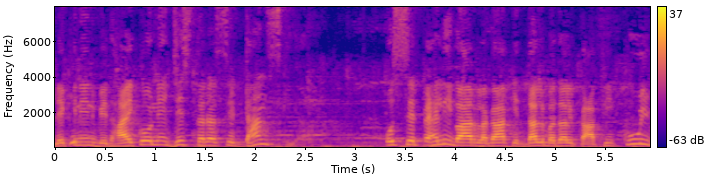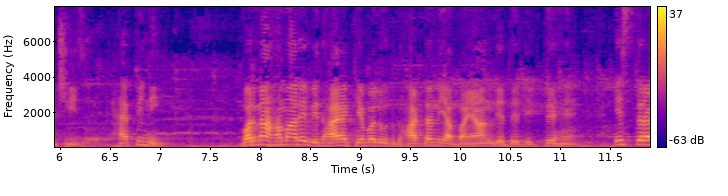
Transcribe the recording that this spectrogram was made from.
लेकिन इन विधायकों ने जिस तरह से डांस किया, उससे पहली बार लगा कि दल बदल काफ़ी कूल चीज़ है हैपनिंग वरना हमारे विधायक केवल उद्घाटन या बयान देते दिखते हैं। इस तरह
